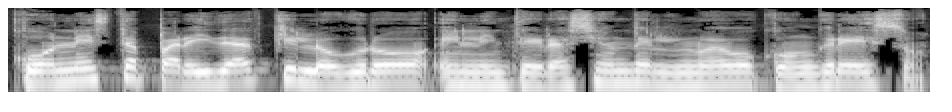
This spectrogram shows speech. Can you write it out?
con esta paridad que logró en la integración del nuevo Congreso,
